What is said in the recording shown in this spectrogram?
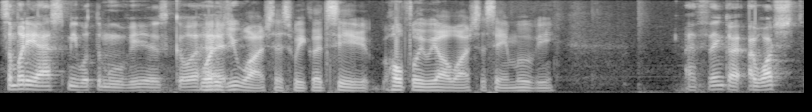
Somebody asked me what the movie is. Go ahead. What did you watch this week? Let's see. Hopefully, we all watched the same movie. I think I, I watched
